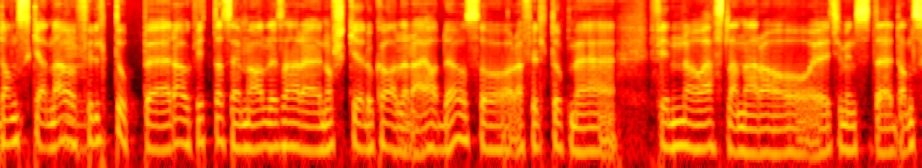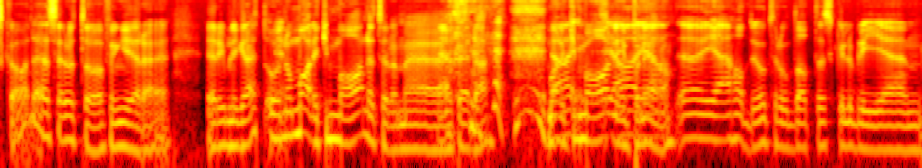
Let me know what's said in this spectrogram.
dansken, de har mm. fylt opp der De har kvitta seg med alle disse her norske lokaler de hadde, og så har de fylt opp med finner og estlendere og ikke minst dansker. Det ser ut til å fungere rimelig greit. Og når Malik Mane til og med, Peder. Malik Mane ja. Ja, jeg hadde jo trodd at det skulle bli um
